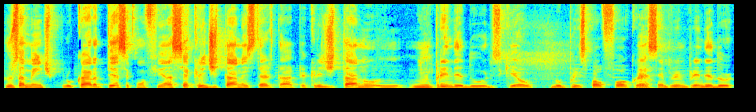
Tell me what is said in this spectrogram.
Justamente para o cara ter essa confiança e acreditar na startup, acreditar no, em empreendedores, que é o meu principal foco, é, É. sempre o empreendedor.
